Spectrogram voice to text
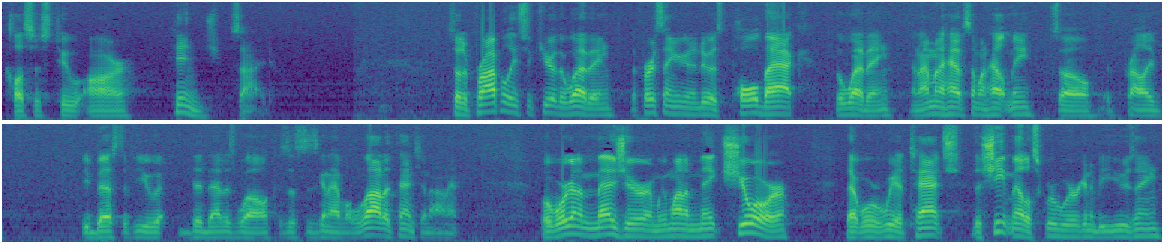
closest to our hinge side. So to properly secure the webbing, the first thing you're going to do is pull back the webbing, and I'm going to have someone help me, so it'd probably be best if you did that as well, because this is going to have a lot of tension on it. But we're going to measure, and we want to make sure that where we attach the sheet metal screw we're going to be using,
